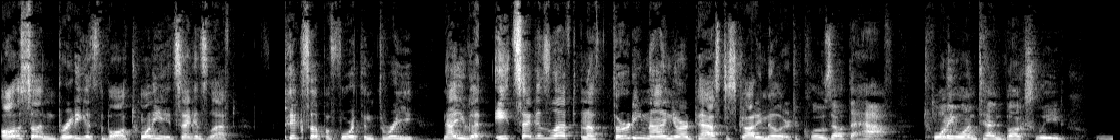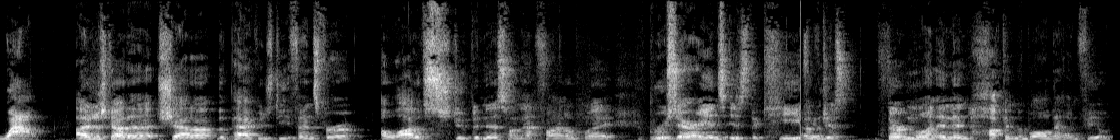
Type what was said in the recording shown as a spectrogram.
All of a sudden, Brady gets the ball, 28 seconds left, picks up a fourth and three. Now you got eight seconds left and a 39 yard pass to Scotty Miller to close out the half. 21 10 Bucks lead. Wow. I just gotta shout out the Packers defense for a lot of stupidness on that final play. Bruce Arians is the key of just third and one and then hucking the ball downfield.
